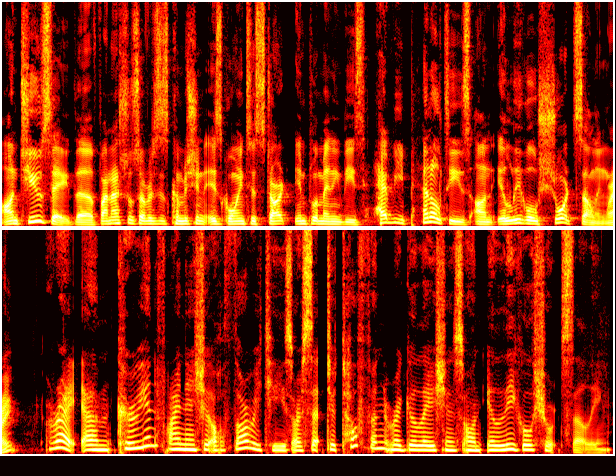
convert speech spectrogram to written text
On Tuesday, the Financial Services Commission is going to start implementing these heavy penalties on illegal short selling, right? Right. Um, Korean financial authorities are set to toughen regulations on illegal short selling.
